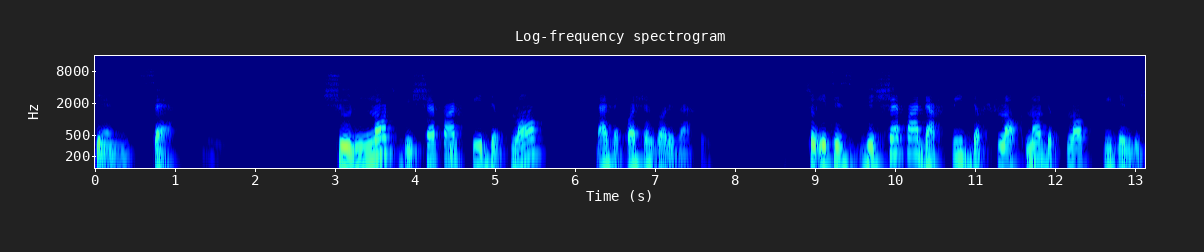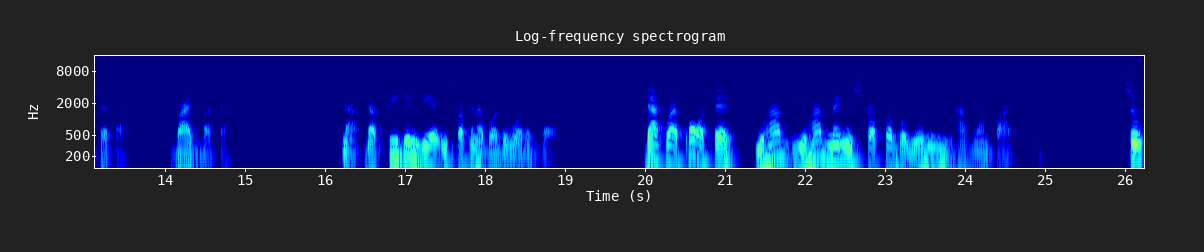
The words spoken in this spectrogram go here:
themselves. Should not the shepherd feed the flock? That's the question God is asking. So it is the shepherd that feed the flock, not the flock feeding the shepherd, vice versa. Now, the feeding here is talking about the word of God. That's why Paul said, you have you have many instructors, but you only have one father. So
